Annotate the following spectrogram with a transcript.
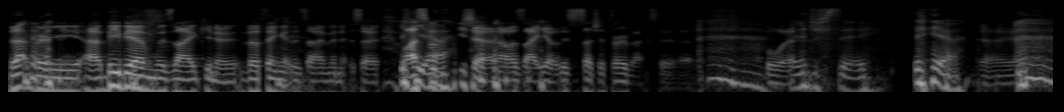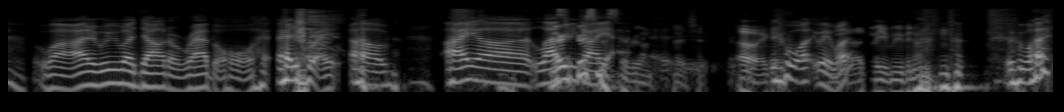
BlackBerry uh, BBM was like you know the thing at the time, and so well, I saw Yeah. the T-shirt and I was like, yo, this is such a throwback. So uh, bought it. Interesting. Yeah. yeah, yeah. Wow. I, we went down a rabbit hole. Anyway, um, I uh last Merry week Christmas, I everyone. Oh, shit. Oh, okay. what? Wait, Uh, what? I thought you were moving on. What?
